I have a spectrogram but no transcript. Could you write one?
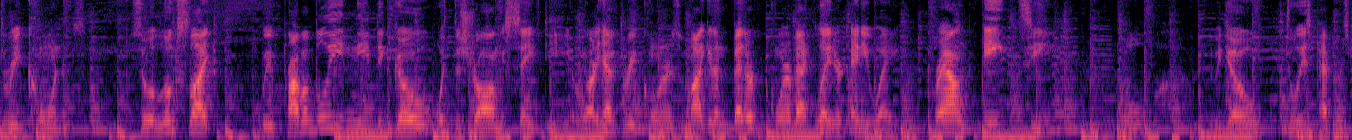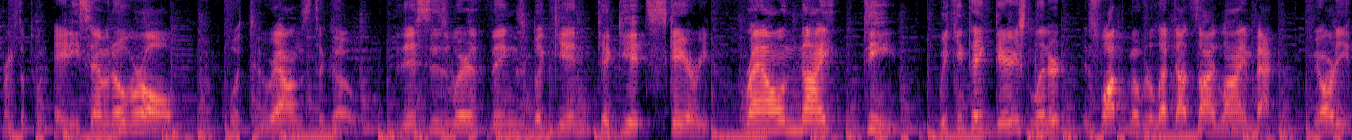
three corners. So it looks like we probably need to go with the strong safety here. We already have three corners. We might get a better cornerback later anyway. Round 18. Ooh. Do we go Julius Peppers? Brings up to an 87 overall with two rounds to go. This is where things begin to get scary. Round 19. We can take Darius Leonard and swap him over to left outside linebacker. We already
